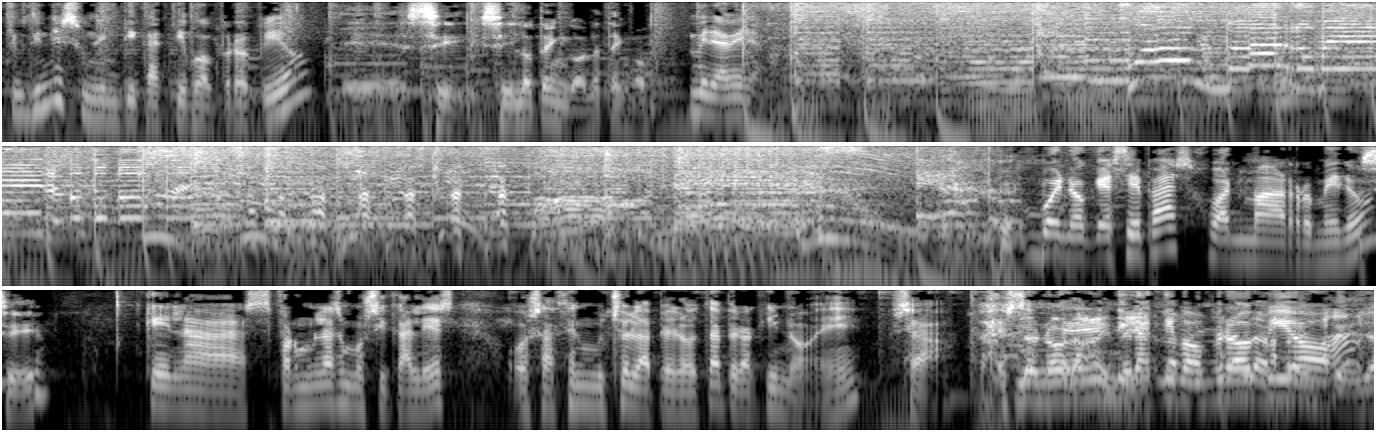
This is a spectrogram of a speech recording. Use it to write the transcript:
¿Tú tienes un indicativo propio? Eh, sí, sí, lo tengo, lo tengo. Mira, mira. Bueno, que sepas, Juanma Romero, Sí. Que en las fórmulas musicales os hacen mucho la pelota, pero aquí no, ¿eh? O sea, es No, no, un indicativo propio. frente.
